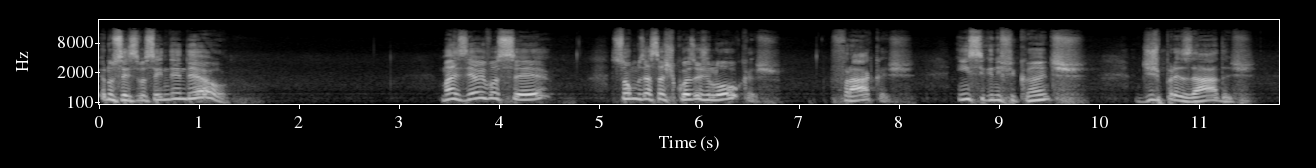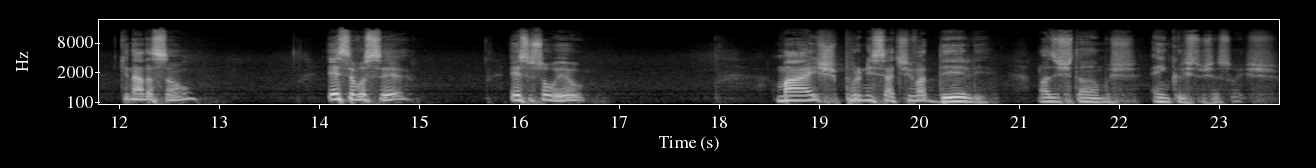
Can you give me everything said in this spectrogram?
Eu não sei se você entendeu, mas eu e você somos essas coisas loucas, fracas, insignificantes, desprezadas, que nada são. Esse é você, esse sou eu. Mas, por iniciativa dele, nós estamos em Cristo Jesus.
